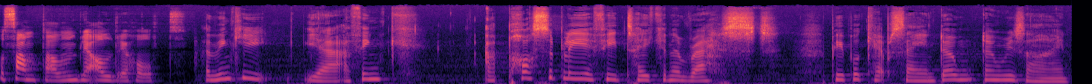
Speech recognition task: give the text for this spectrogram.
og samtalen ble aldri holdt. I think he, yeah, I think uh, possibly if he'd taken a rest, people kept saying, "Don't, don't resign."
